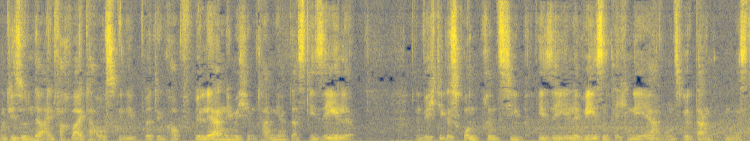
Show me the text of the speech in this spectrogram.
und die Sünde einfach weiter ausgelebt wird im Kopf. Wir lernen nämlich im Tanja, dass die Seele, ein wichtiges Grundprinzip, die Seele wesentlich näher an unsere Gedanken ist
